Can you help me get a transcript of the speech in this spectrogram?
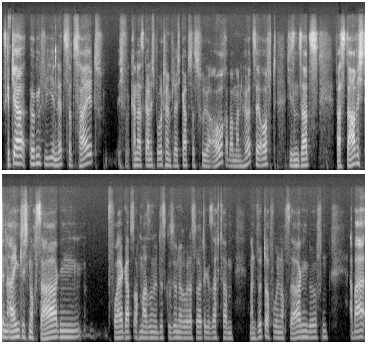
Es gibt ja irgendwie in letzter Zeit, ich kann das gar nicht beurteilen, vielleicht gab es das früher auch, aber man hört sehr oft diesen Satz, was darf ich denn eigentlich noch sagen? Vorher gab es auch mal so eine Diskussion darüber, dass Leute gesagt haben, man wird doch wohl noch sagen dürfen. Aber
